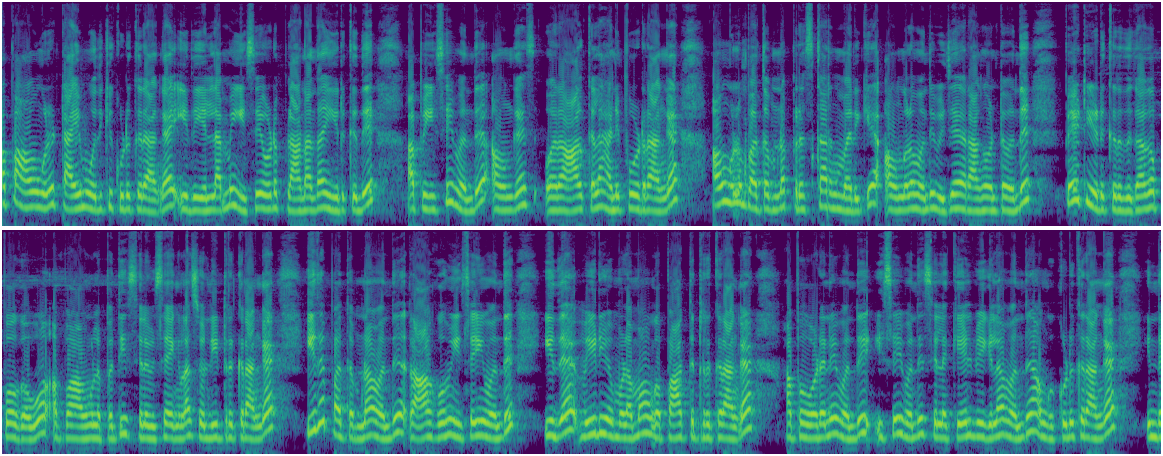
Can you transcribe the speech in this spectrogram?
அப்போ அவங்களும் டைம் ஒதுக்கி கொடுக்குறாங்க. இது எல்லாமே இசையோட பிளானாக தான் இருக்குது. அப்போ இசை வந்து அவங்க ஒரு ஆட்களை அனுப்பி விடுறாங்க. அவங்களும் பார்த்தோம்னா பிரஸ்காரங்க மாதிரிக்கு அவங்களும் வந்து விஜய ராகவன்ட்ட வந்து பேட்டி எடுக்கிறதுக்காக போகவும் அப்போ அவங்கள பற்றி சில விஷயங்கள்லாம் சொல்லிட்டு இருக்கிறாங்க இதை பார்த்தோம்னா வந்து ராகவும் இசையும் வந்து இதை வீடியோ மூலமாக அவங்க பார்த்துட்டு இருக்கிறாங்க அப்போ உடனே வந்து இசை வந்து சில கேள்விகளாம் வந்து அவங்க கொடுக்குறாங்க. இந்த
